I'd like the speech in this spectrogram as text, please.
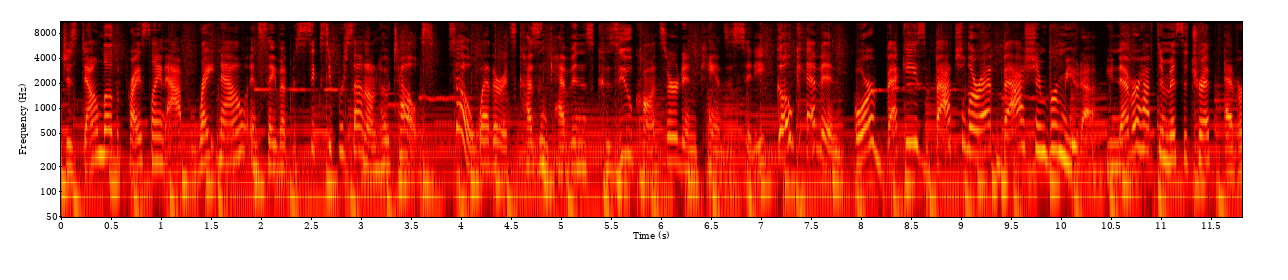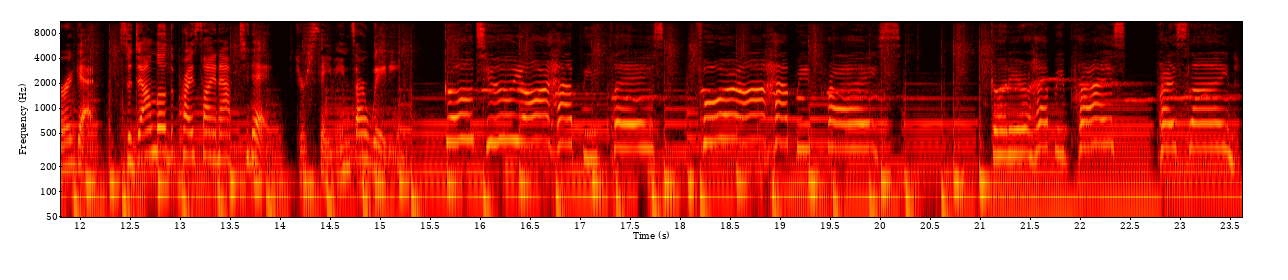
Just download the Priceline app right now and save up to 60% on hotels. So, whether it's Cousin Kevin's Kazoo concert in Kansas City, go Kevin, or Becky's Bachelorette Bash in Bermuda, you never have to miss a trip ever again. So, download the Priceline app today. Your savings are waiting. To your happy place for a happy price. Go to your happy price, Priceline.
